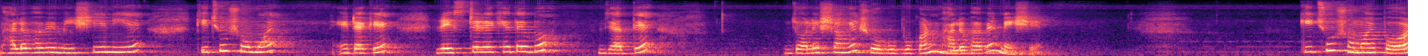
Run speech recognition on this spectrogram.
ভালোভাবে মিশিয়ে নিয়ে কিছু সময় এটাকে রেস্টে রেখে দেব, যাতে জলের সঙ্গে সব উপকরণ ভালোভাবে মেশে। কিছু সময় পর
